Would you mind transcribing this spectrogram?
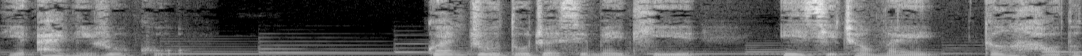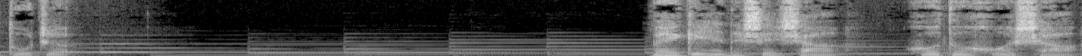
也爱你入骨。关注读者新媒体，一起成为更好的读者。每个人的身上或多或少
